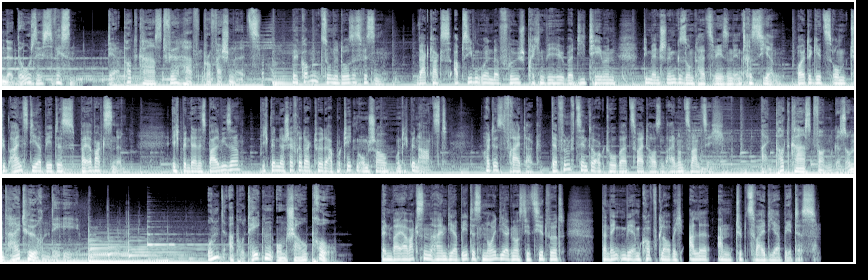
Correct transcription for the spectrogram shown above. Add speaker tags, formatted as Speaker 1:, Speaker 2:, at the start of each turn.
Speaker 1: Ne Dosis Wissen, der Podcast für Health Professionals.
Speaker 2: Willkommen zu Ne Dosis Wissen. Werktags ab 7 Uhr in der Früh sprechen wir hier über die Themen, die Menschen im Gesundheitswesen interessieren. Heute geht es um Typ 1 Diabetes bei Erwachsenen. Ich bin Dennis Ballwieser, ich bin der Chefredakteur der Apothekenumschau und ich bin Arzt. Heute ist Freitag, der 15. Oktober 2021.
Speaker 1: Ein Podcast von gesundheithören.de und Apothekenumschau Pro.
Speaker 2: Wenn bei Erwachsenen ein Diabetes neu diagnostiziert wird, dann denken wir im Kopf, glaube ich, alle an Typ 2 Diabetes.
